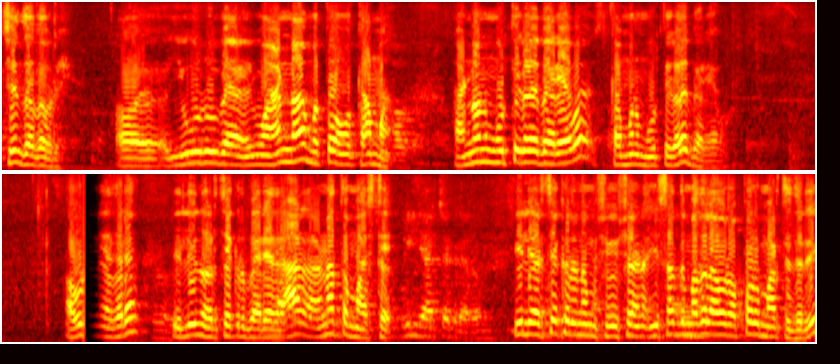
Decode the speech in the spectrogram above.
ಚೇಂಜ್ ಅದಾವ್ರಿ ಇವರು ಇವ ಅಣ್ಣ ಮತ್ತು ಅವ ತಮ್ಮ. ಅಣ್ಣನ ಮೂರ್ತಿಗಳೇ ಬೇರೆ ಅವ ತಮ್ಮನ ಮೂರ್ತಿಗಳೇ ಬೇರೆ ಅವ. ಅವ್ರು ಅದರ ಇಲ್ಲಿನೂ ಅರ್ಚಕರು ಬೇರೆ ಅದಾರ ಆ ಅಣ್ಣ ತಮ್ಮ ಅಷ್ಟೇ. ಇಲ್ಲಿ ಅರ್ಚಕರು ನಮ್ಮ ಶಿವಶರಣ ಈ ಸದ್ದು ಮೊದಲು ಅವ್ರ ಅಪ್ಪರು ಮಾಡ್ತಿದ್ರಿ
